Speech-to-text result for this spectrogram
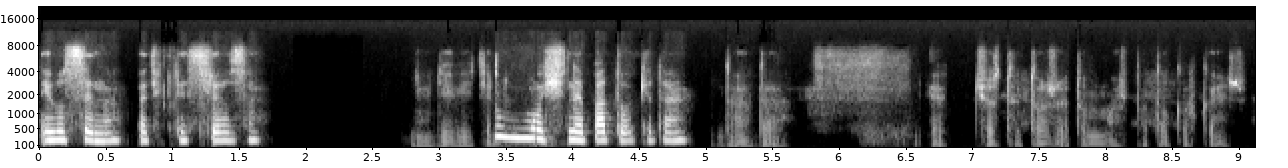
И у сына потекли слезы. Неудивительно. Ну, мощные потоки, да. Да, да. Я чувствую тоже эту мощь потоков, конечно.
